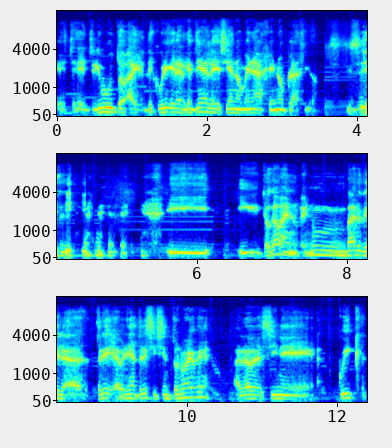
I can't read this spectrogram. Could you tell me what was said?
Este, tributo, ay, descubrí que en Argentina le decían homenaje, no plagio. Sí. Y, y tocaba en, en un bar de la Avenida 3 y 109, al lado del cine Quick,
